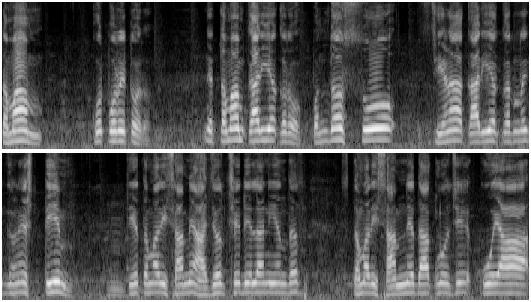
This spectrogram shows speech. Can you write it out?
તમામ કોર્પોરેટરો ને તમામ કાર્યકરો પંદરસો જેણા કાર્યકરની ગણેશ ટીમ. તે તમારી સામે હાજર છે ડેલાની અંદર. તમારી સામને દાખલો છે. કોઈ આ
